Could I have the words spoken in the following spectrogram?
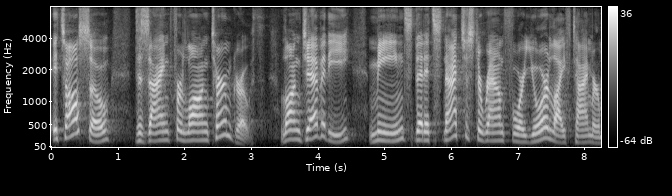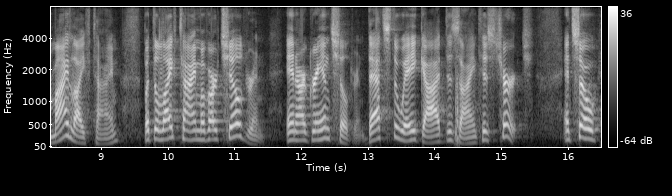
It's also designed for long term growth. Longevity means that it's not just around for your lifetime or my lifetime, but the lifetime of our children and our grandchildren. That's the way God designed his church. And so,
